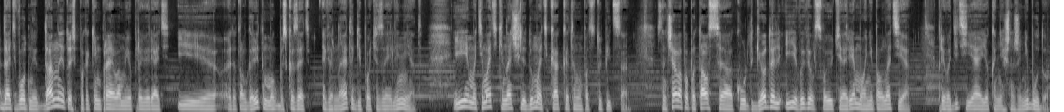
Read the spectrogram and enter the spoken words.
дать вводные данные, то есть по каким правилам ее проверять, и этот алгоритм мог бы сказать, верна эта гипотеза или нет. И математики начали думать, как к этому подступиться. Сначала попытался Курт Гёдель и вывел свою теорему о неполноте. Приводить я ее, конечно же, не буду.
